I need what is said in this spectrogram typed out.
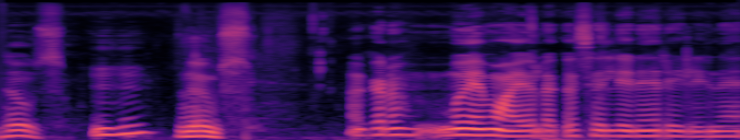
nõus, mm. -hmm. nõus. Aga noh, mu ema ei ole ka selline eriline,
